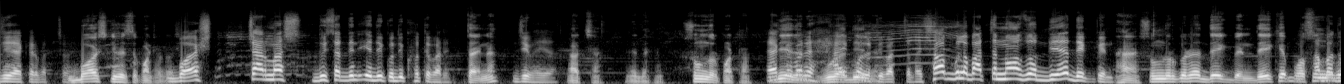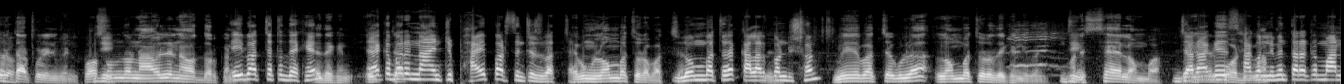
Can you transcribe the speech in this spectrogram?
জি একের বাচ্চা। বয়স কি হয়েছে পাঁঠাটার? বয়স চার মাস দুই চার দিন এদিক ওদিক হতে পারে। তাই না? জি ভাইয়া। আচ্ছা। এই দেখেন সুন্দর পাঁঠা। বাচ্চা ভাই। সবগুলো বাচ্চা নজর দিয়ে দেখবেন। হ্যাঁ সুন্দর করে দেখবেন দেখে পছন্দ করে তারপরে নেবেন। পছন্দ না হলে নেওয়ার দরকার নেই। এই বাচ্চাটা দেখেন দেখেন একেবারে নাইনটি ফাইভ পার্সেন্টেজ বাচ্চা। এবং লম্বা চোরা বাচ্চা। লম্বা চড়া কালার কন্ডিশন মেয়ে বাচ্চাগুলা লম্বা চোরা দেখে নেবেন। মানে স্যা লম্বা। যারা আগে ছাগল নেবেন তারা একটা মান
